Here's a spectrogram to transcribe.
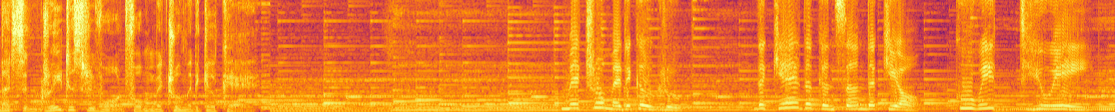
that's the greatest reward for Metro Medical Care. Metro Medical Group. The care, the concern, the cure. Kuwait, UAE.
